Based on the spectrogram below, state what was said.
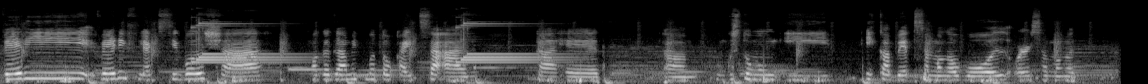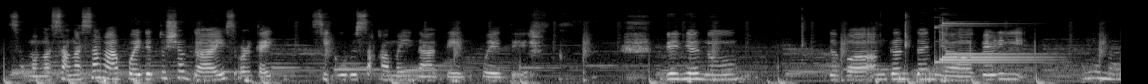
very, very flexible siya. Magagamit mo to kahit saan. Kahit um, kung gusto mong i ikabit sa mga wall or sa mga sa mga sanga-sanga, pwede to siya guys. Or kahit siguro sa kamay natin, pwede. Ganyan no. Diba? Ang ganda niya. Very, ano no,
